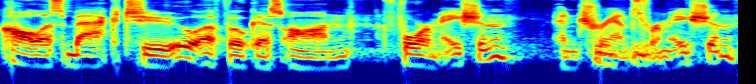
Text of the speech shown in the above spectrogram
call us back to a focus on formation and mm-hmm. transformation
